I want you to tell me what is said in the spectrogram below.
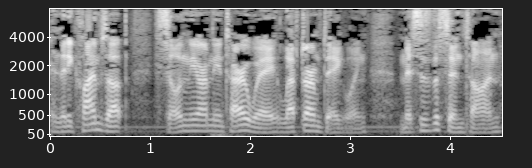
and then he climbs up, selling the arm the entire way, left arm dangling, misses the senton,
